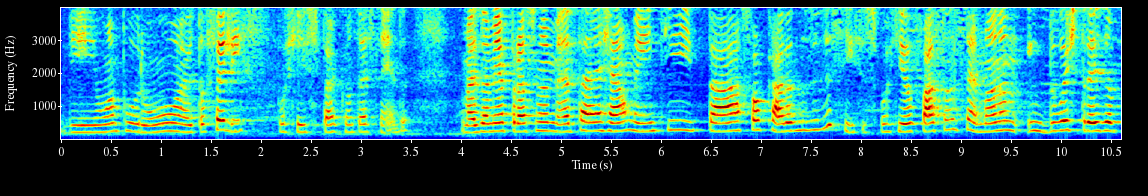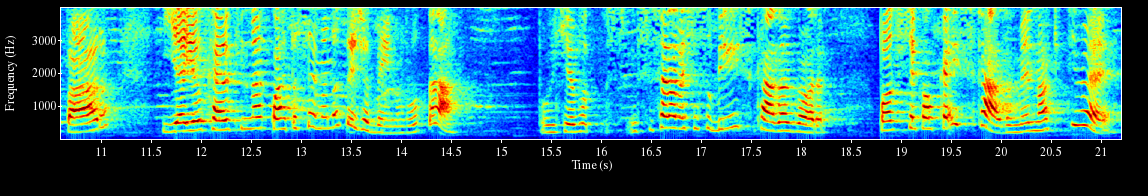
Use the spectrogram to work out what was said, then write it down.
de uma por uma. Eu tô feliz porque isso está acontecendo. Mas a minha próxima meta é realmente estar tá focada nos exercícios. Porque eu faço uma semana, em duas, três eu paro. E aí eu quero que na quarta semana esteja bem, não vou estar. Tá. Porque eu vou, sinceramente, eu subir uma escada agora, pode ser qualquer escada, menor que tiver.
